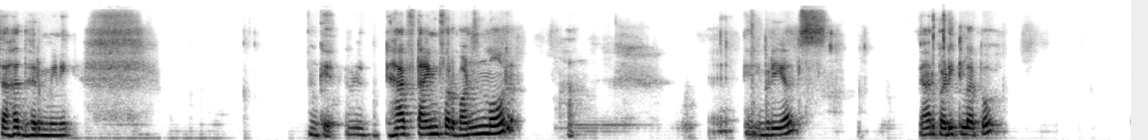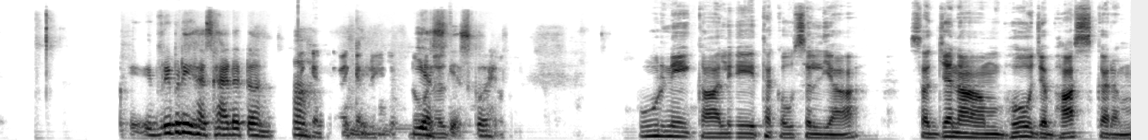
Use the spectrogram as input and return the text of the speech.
சகதர்மிணி okay have time for one more anybody else யார் படிக்கல இப்போ? everybody has had a turn. Huh? I can, I can okay. read it. No yes, yes, go ahead. पूर्णे कालेऽथ कौसल्या सज्जनाम्भोजभास्करम्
